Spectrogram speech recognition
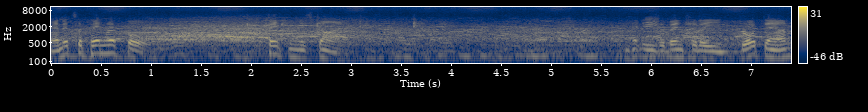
And it's a Penrith ball. Fenton this time. And he's eventually brought down.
